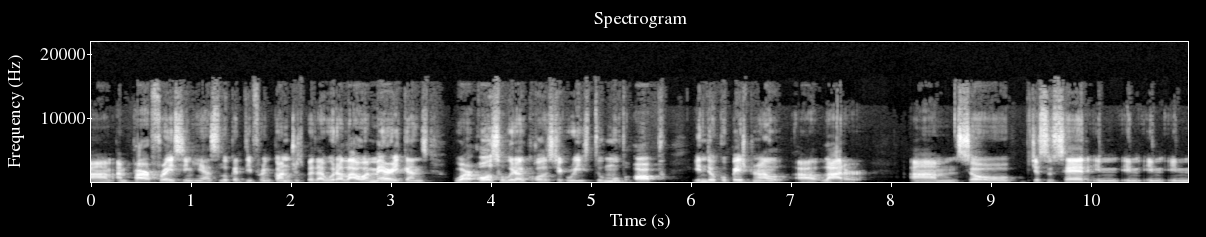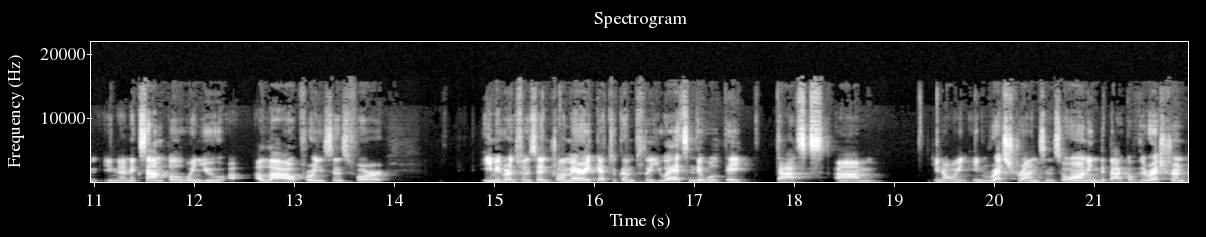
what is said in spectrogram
um, I'm paraphrasing, he has looked at different countries, but that would allow Americans who are also without college degrees to move up in the occupational uh, ladder. Um, so just to say in, in, in, in an example, when you allow, for instance, for immigrants from Central America to come to the US and they will take tasks um, you know, in, in, restaurants and so on, in the back of the restaurant,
